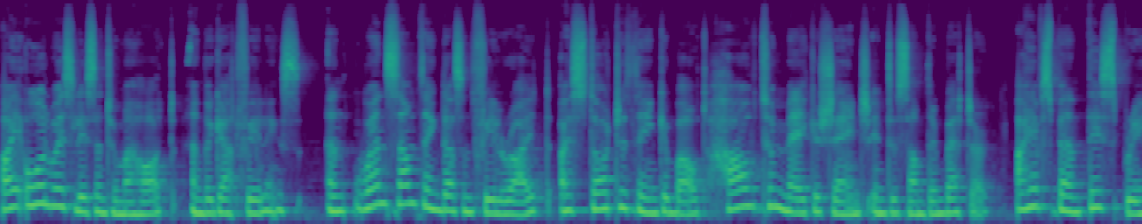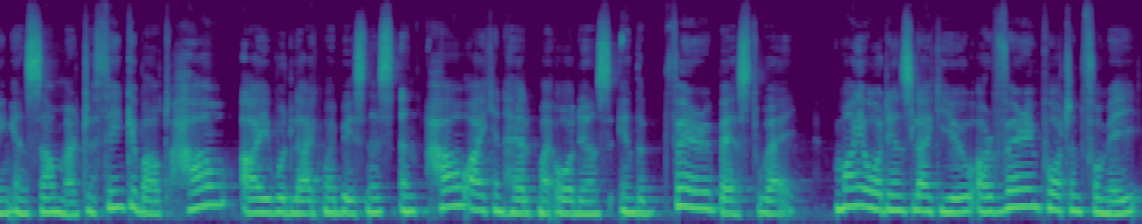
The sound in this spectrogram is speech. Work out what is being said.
I always listen to my heart and the gut feelings, and when something doesn't feel right, I start to think about how to make a change into something better. I have spent this spring and summer to think about how I would like my business and how I can help my audience in the very best way. My audience, like you, are very important for me,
